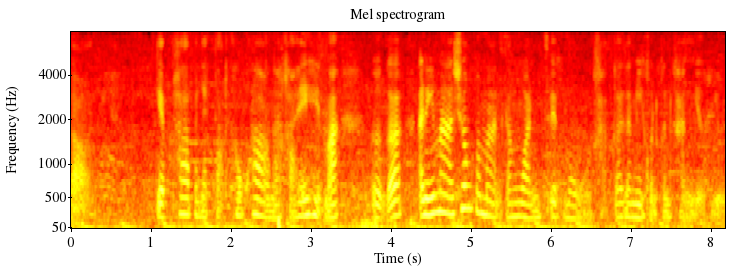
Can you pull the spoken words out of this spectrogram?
ก็เก็บภาพบรรยากาศคร่าวๆนะคะ ให้เห็นว่าเออก็อันนี้มาช่วงประมาณกลางวัน11โมงค่ะ ก็จะมีคนค่อนข้างเยอะอยู่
